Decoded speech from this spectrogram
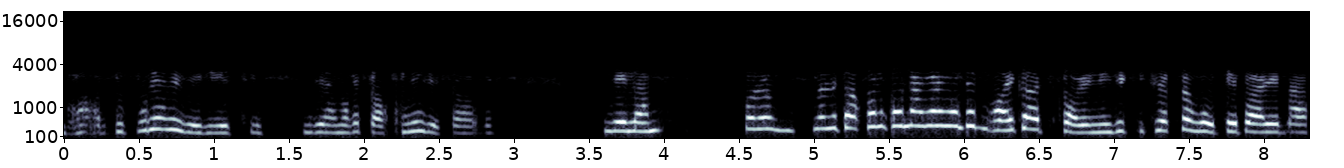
ভর দুপুরে আমি বেরিয়েছি যে আমাকে তখনই যেতে হবে। গেলাম। কোনো মানে তখন কোনো আমার মধ্যে ভয় কাজ করেনি যে কিছু একটা হতে পারে বা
